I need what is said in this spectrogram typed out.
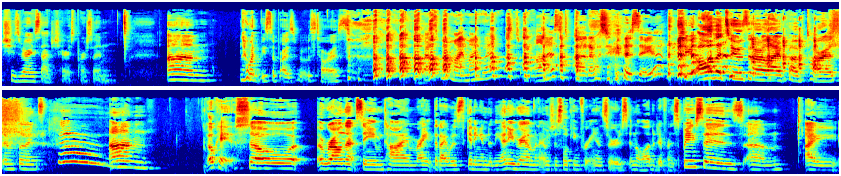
she's a very Sagittarius person. Um, I wouldn't be surprised if it was Taurus. That's where my mind went, to be honest, but I wasn't gonna say it. She- all the twos in our life have Taurus influence. Um, okay, so around that same time, right, that I was getting into the Enneagram and I was just looking for answers in a lot of different spaces, um, I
